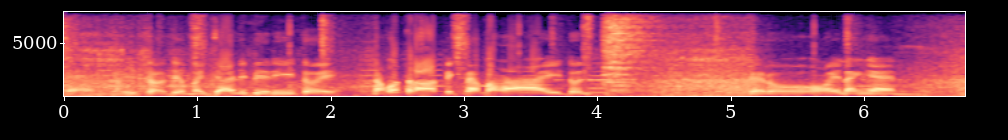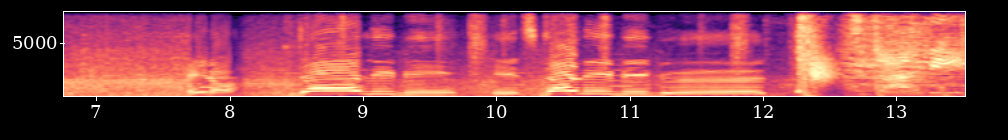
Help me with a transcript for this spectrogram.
Yan, dito, di may Jollibee rito eh. Nako, traffic na mga idol. Pero okay lang yan. Hey no, Jollibee, it's Jollibee good. Jollibee,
